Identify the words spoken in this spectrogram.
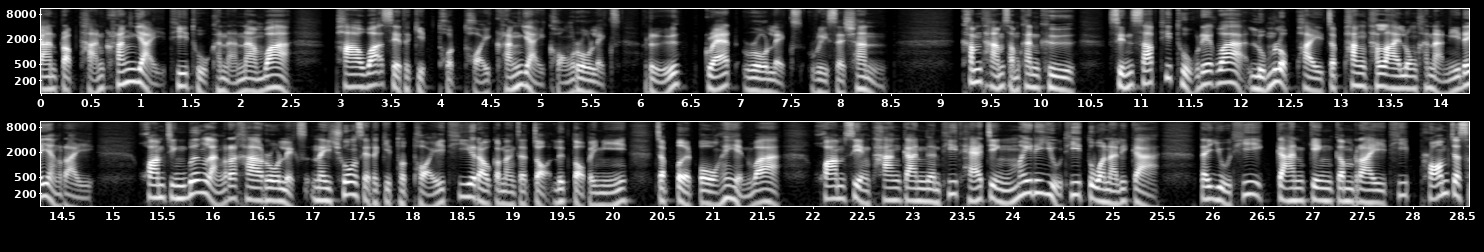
การปรับฐานครั้งใหญ่ที่ถูกขนานนามว่า ภาวะเศรษฐกิจถดถอยครั้งใหญ่ของ Rolex หรือ Great Rolex Recession คำถามสำคัญคือ สินทรัพย์ที่ถูกเรียกว่าหลุมหลบภัยจะพังทลายลงขนาดนี้ได้อย่างไร ความจริงเบื้องหลังราคา Rolex ในช่วงเศรษฐกิจถดถอยที่เรากำลังจะเจาะลึกต่อไปนี้ จะเปิดโปงให้เห็นว่า ความเสี่ยงทางการเงินที่แท้จริงไม่ได้อยู่ที่ตัวนาฬิกา แต่อยู่ที่การเก็งกำไรที่พร้อมจะส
